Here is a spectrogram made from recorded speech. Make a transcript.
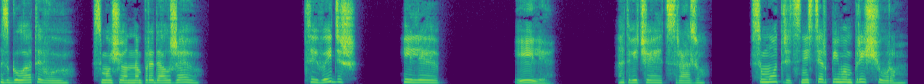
Сглатываю, смущенно продолжаю. «Ты выйдешь? Или...» «Или...» — отвечает сразу. Смотрит с нестерпимым прищуром.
